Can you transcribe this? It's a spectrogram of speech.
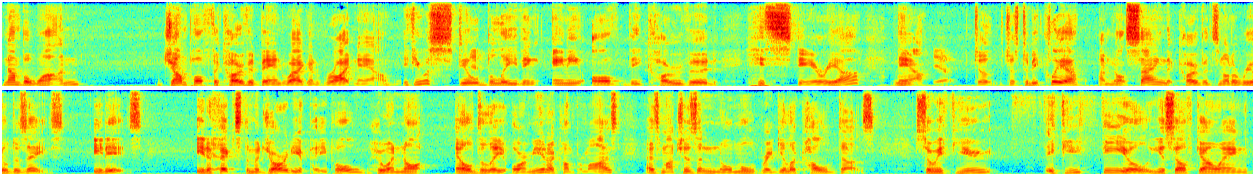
Number one, jump off the COVID bandwagon right now. If you are still believing any of the COVID hysteria, now, Yeah. ju- just to be clear, I'm not saying that COVID's not a real disease. It is. It affects the majority of people who are not elderly or immunocompromised as much as a normal regular cold does. So if you if you feel yourself going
